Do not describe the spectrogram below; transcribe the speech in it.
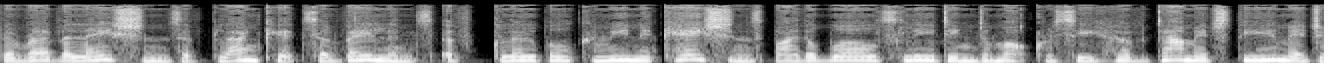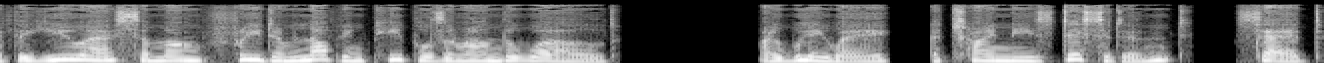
the revelations of blanket surveillance of global communications by the world's leading democracy have damaged the image of the U.S. among freedom-loving peoples around the world. Ai Weiwei, a Chinese dissident, said,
